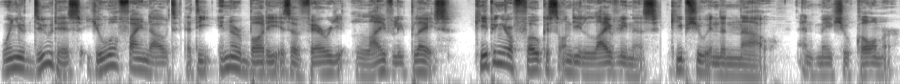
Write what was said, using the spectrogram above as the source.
When you do this, you will find out that the inner body is a very lively place. Keeping your focus on the liveliness keeps you in the now and makes you calmer.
